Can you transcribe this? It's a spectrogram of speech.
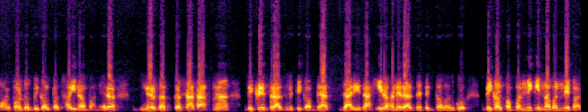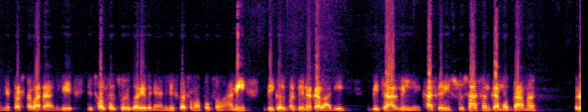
भरपर्दो विकल्प छैन भनेर निर्धक्क साथ आफ्ना विकृत राजनीतिक अभ्यास जारी राखिरहने राजनैतिक दलहरूको विकल्प बन्ने कि नबन्ने भन्ने प्रश्नबाट हामीले यो छलफल सुरु गऱ्यो भने हामी निष्कर्षमा पुग्छौँ। हामी विकल्प दिनका लागि विचार मिल्ने खास गरी सुशासनका मुद्दामा र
